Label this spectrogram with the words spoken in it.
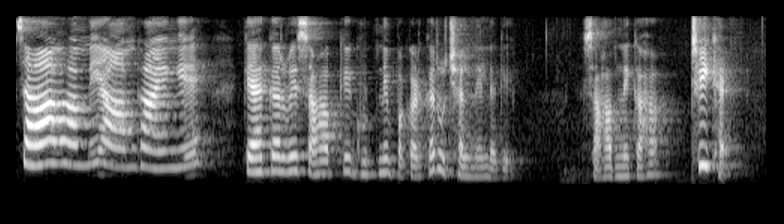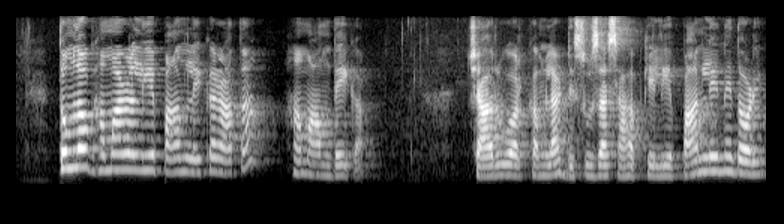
साहब, हम भी आम खाएँगे, कहकर वे साहब के घुटने पकड़कर उछलने लगे। साहब ने कहा, ठीक है, तुम लोग हमारे लिए पान लेकर आता, हम आम देगा। चारू और कमला डिसूजा साहब के लिए पान लेने दौड़े।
